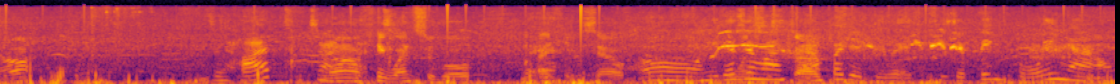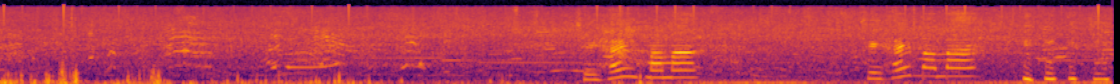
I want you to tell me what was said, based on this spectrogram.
No, Is it hot? No, he wants to go to to do it. He's a big boy now. Say hi, Mama. Say hi, Mama.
